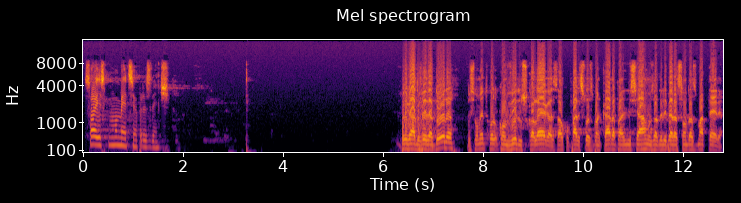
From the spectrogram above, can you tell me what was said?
Só isso por um momento, senhor presidente. Obrigado, vereadora. Neste momento, convido os colegas a ocuparem suas bancadas para iniciarmos a deliberação das matérias.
